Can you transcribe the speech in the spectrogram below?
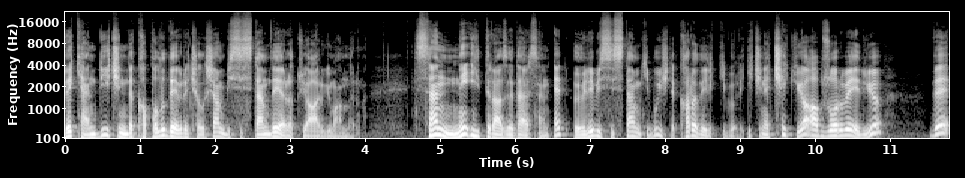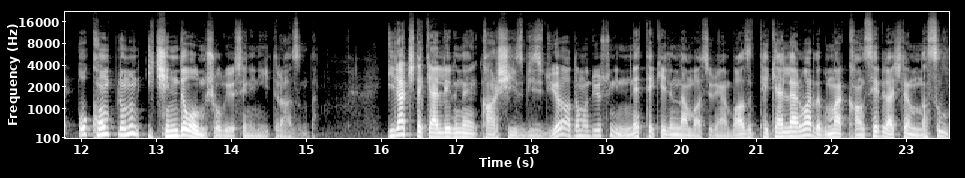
ve kendi içinde kapalı devre çalışan bir sistemde yaratıyor argümanlarını. Sen ne itiraz edersen et öyle bir sistem ki bu işte kara delik gibi böyle içine çekiyor, absorbe ediyor ve o komplonun içinde olmuş oluyor senin itirazında. İlaç tekerlerine karşıyız biz diyor. Adama diyorsun ki ne tekelinden bahsediyor. Yani bazı tekeller var da bunlar kanser ilaçlarını nasıl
